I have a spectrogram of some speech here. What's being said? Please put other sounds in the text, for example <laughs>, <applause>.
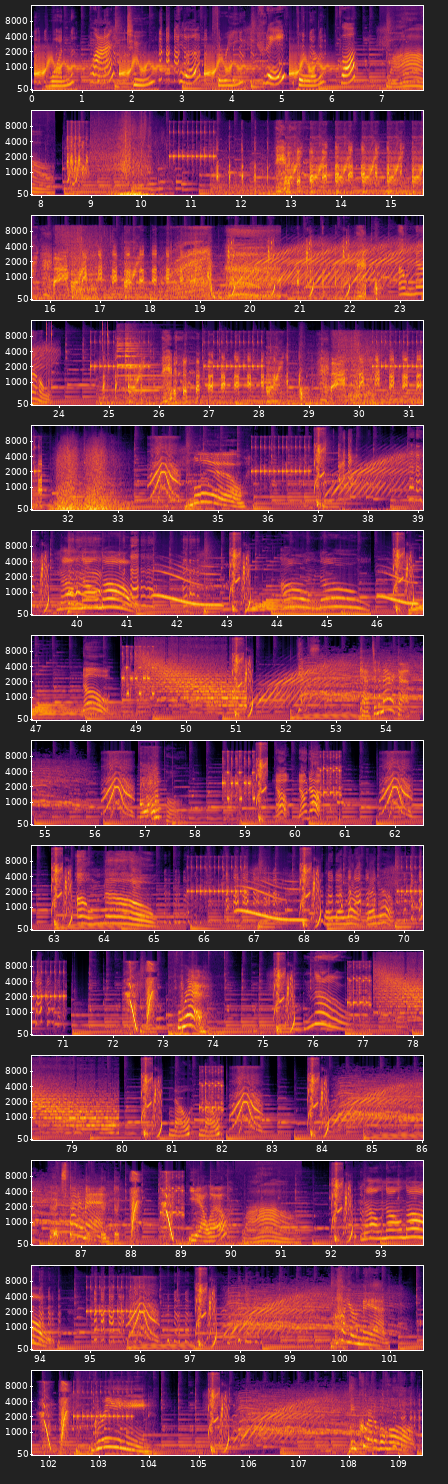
One, One, two, two, three, three, four. four. Wow. Oh no! <laughs> Blue. No, no, no. Oh no. No! Captain America. Purple. No! No, no! Oh no! No, no, no, no, no. Red. No. No, no. Spider-Man. <laughs> Yellow. Wow. No, no, no. Iron Man. Green. Incredible Hulk.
